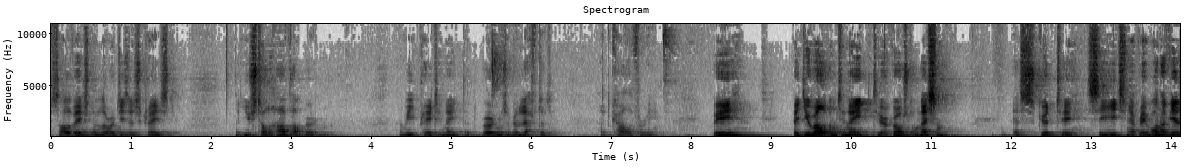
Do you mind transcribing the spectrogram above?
salvation of the Lord Jesus Christ, that you still have that burden. And we pray tonight that the burdens will be lifted at Calvary. We bid you welcome tonight to our gospel mission. It's good to see each and every one of you.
